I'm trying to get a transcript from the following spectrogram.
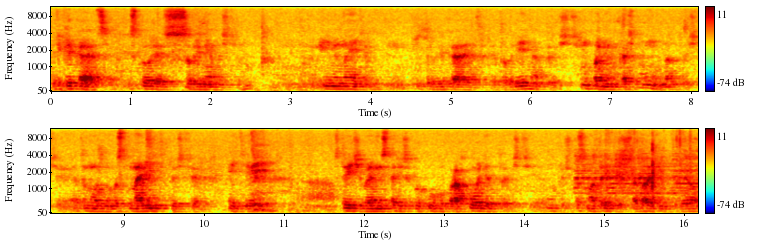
перекликается, история с современностью. Именно этим привлекает это время, то есть, ну, помимо костюма, да, то есть э, это можно восстановить, то есть э, эти встречи военно-исторического клуба проходят, то есть, э, ну, то есть посмотреть, то есть собрать материал.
